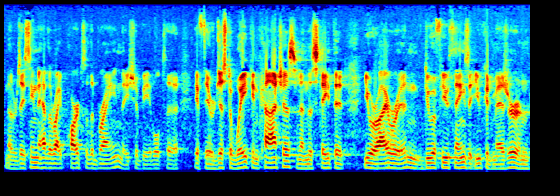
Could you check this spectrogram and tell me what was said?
In other words, they seem to have the right parts of the brain. They should be able to, if they were just awake and conscious and in the state that you or I were in, do a few things that you could measure and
